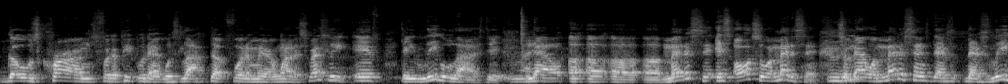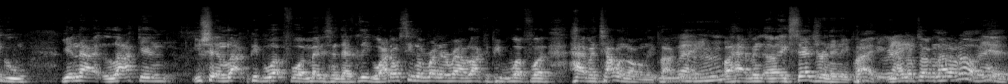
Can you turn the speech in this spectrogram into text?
those crimes for the people that was locked up for the marijuana, especially if they legalized it. Now, uh, uh, uh, uh, medicine is also a medicine. So now, with medicines that's that's legal, you're not locking. You shouldn't lock people up for a medicine that's legal. I don't see them running around locking people up for having Tylenol in their pocket Right. or having uh, Excedrin in their pocket. You know what I'm talking Not about? at all, Right. yeah.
